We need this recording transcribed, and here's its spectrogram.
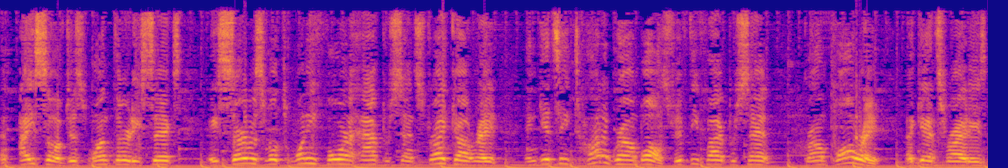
an ISO of just 136 a serviceable 24.5% strikeout rate and gets a ton of ground balls, 55% ground ball rate against righties.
